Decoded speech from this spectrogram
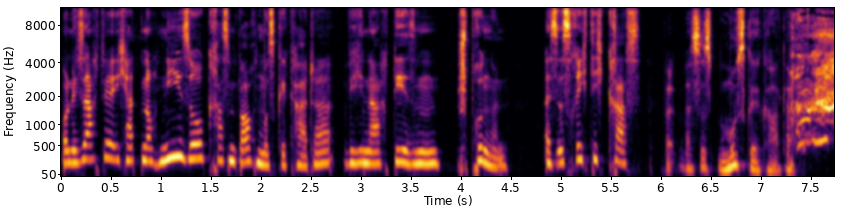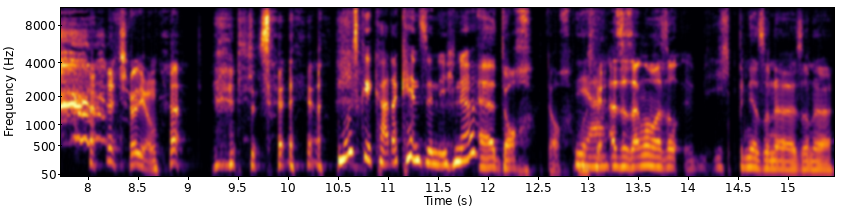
Und ich sagte, ich hatte noch nie so krassen Bauchmuskelkater wie nach diesen Sprüngen. Es ist richtig krass. Wa- Was ist Muskelkater? Entschuldigung. Muskelkater kennst du nicht, ne? Äh, doch, doch. Ja. Also sagen wir mal so, ich bin ja so eine, so eine,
